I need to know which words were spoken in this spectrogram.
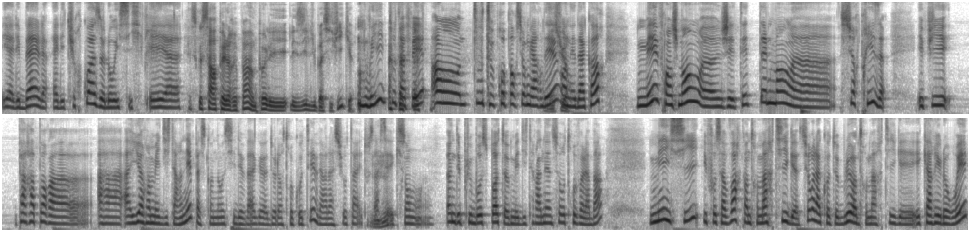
et elle est belle, elle est turquoise l'eau ici. Euh, Est-ce que ça rappellerait pas un peu les, îles du Pacifique? Oui, tout à fait, en toute proportion gardée, on est d'accord. Mais franchement, euh, j'ai été tellement euh, surprise. Et puis, par rapport à, ailleurs en Méditerranée, parce qu'on a aussi des vagues de l'autre côté, vers la Ciotat et tout ça, mhm. qui sont un des plus beaux spots méditerranéens se retrouve là-bas. Mais ici, il faut savoir qu'entre Martigues, sur la côte bleue, entre Martigues et, et Carry-le-Rouet,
